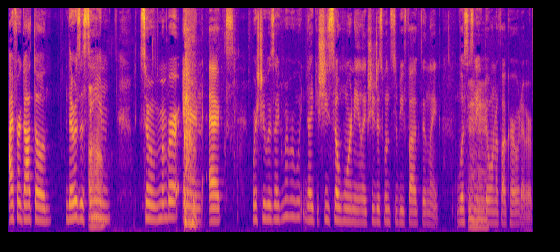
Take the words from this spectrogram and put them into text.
I forgot though. There was a Uh-huh. scene. So remember in X where she was like, remember when like she's so horny, like she just wants to be fucked and like what's his Mm-hmm. name don't want to fuck her or whatever.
